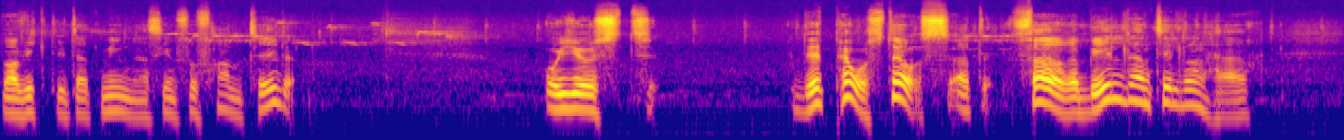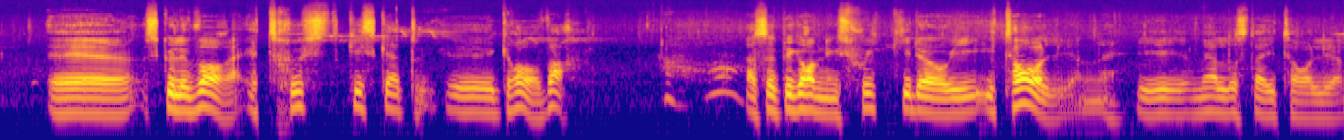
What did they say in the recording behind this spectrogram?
var viktigt att minnas inför framtiden. Och just det påstås att förebilden till den här eh, skulle vara etruskiska eh, gravar. Aha. Alltså ett begravningsskick då i Italien, i mellersta Italien.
